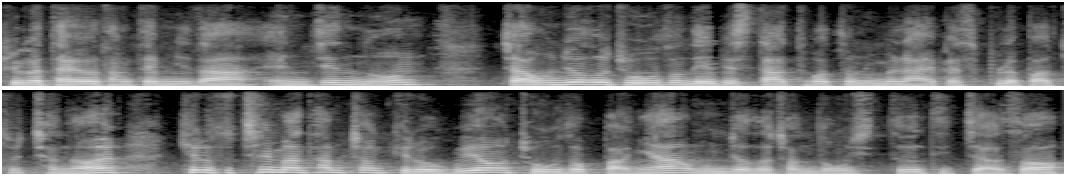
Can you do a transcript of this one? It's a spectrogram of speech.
휠과 타이어 상태입니다. 엔진룸. 자 운전소 조우석 내비 스타트 버튼 루멜 하이패스 블랙바 2 채널. 키로수 7만 3천 킬로고요. 조우석 방향 운전석 전동 시트 뒷좌석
